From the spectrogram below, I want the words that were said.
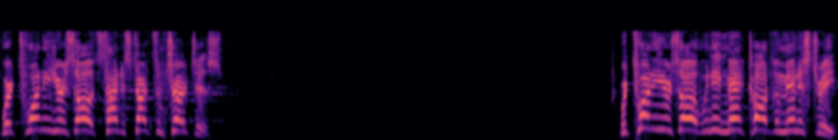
we're 20 years old. It's time to start some churches. We're 20 years old. We need men called to the ministry.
